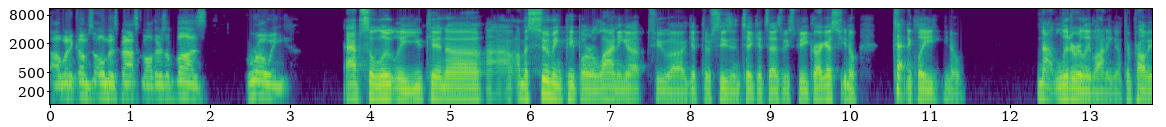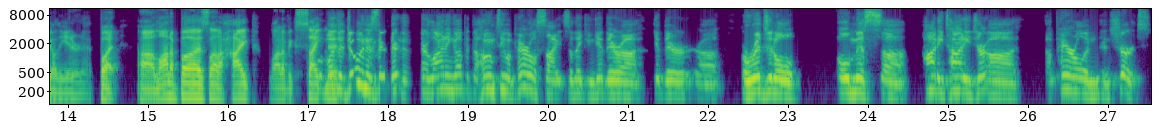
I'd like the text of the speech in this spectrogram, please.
uh, when it comes to Ole Miss basketball. There's a buzz growing. Absolutely, you can. Uh, I- am assuming people are lining up to uh, get their season tickets as we speak, or I guess you know, technically, you know, not literally lining up. They're probably on the internet, but uh, a lot of buzz, a lot of hype, a lot of excitement. What they're doing is they're, they're, they're lining up at the home team apparel site so they can get their uh, get their uh, original Ole Miss uh, hottie toddy uh, apparel and, and, shirts.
